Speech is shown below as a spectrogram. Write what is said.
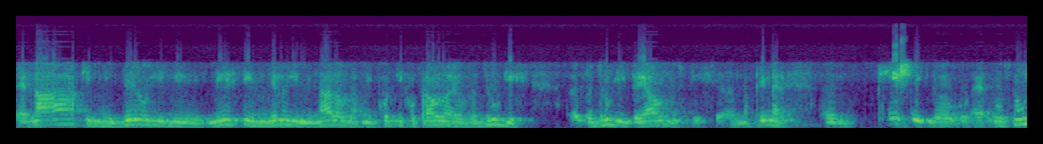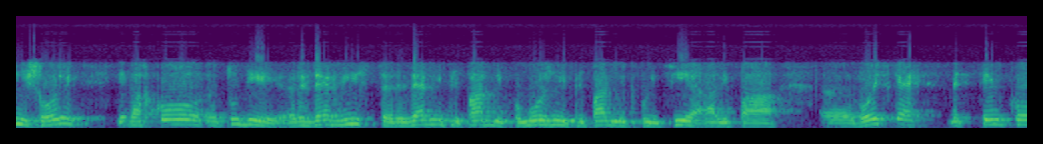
enakimi delovnimi mesti in delovnimi nalogami, kot jih upravljajo v drugih, v drugih dejavnostih. Eh, naprimer, uh, hišnik v, v osnovni šoli je lahko tudi rezervist, rezervni pripadnik, pomožni pripadnik policije ali pa uh, vojske, medtem ko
